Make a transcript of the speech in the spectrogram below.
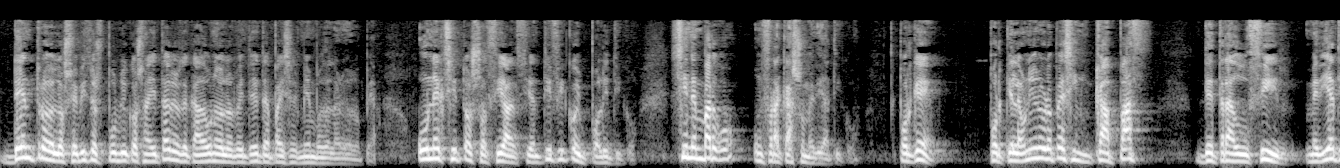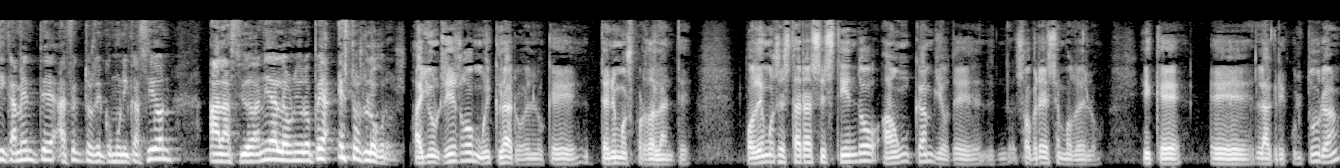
dentro de los servicios públicos sanitarios de cada uno de los 27 países miembros de la Unión Europea. Un éxito social, científico y político. Sin embargo, un fracaso mediático. ¿Por qué? Porque la Unión Europea es incapaz de traducir mediáticamente a efectos de comunicación a la ciudadanía de la Unión Europea estos logros. Hay un riesgo muy claro en lo que tenemos por delante podemos estar asistiendo a un cambio sobre ese modelo y que eh, la agricultura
